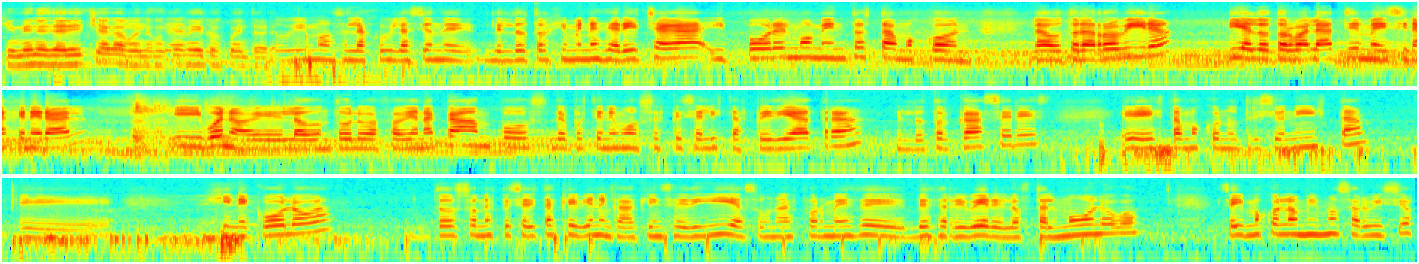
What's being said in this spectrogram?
Jiménez de Arechaga? bueno, ¿con qué médicos cuenta ahora? Tuvimos la jubilación del doctor Jiménez de Arechaga y por el momento estamos con la doctora Rovira y el doctor Balati en Medicina General y bueno, eh, la odontóloga Fabiana Campos, después tenemos especialistas pediatra, el doctor Cáceres, eh, estamos con nutricionista, eh, ginecóloga, todos son especialistas que vienen cada 15 días o una vez por mes desde Rivera, el oftalmólogo. Seguimos con los mismos servicios,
